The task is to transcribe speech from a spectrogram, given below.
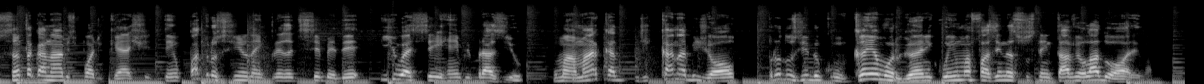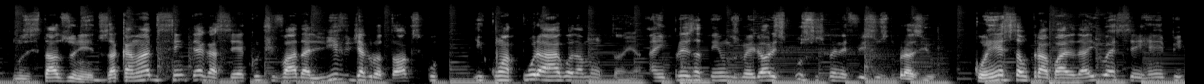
O Santa Cannabis Podcast tem o patrocínio da empresa de CBD USA Hemp Brasil, uma marca de canabidiol produzido com cânhamo orgânico em uma fazenda sustentável lá do Oregon, nos Estados Unidos. A cannabis sem THC é cultivada livre de agrotóxico e com a pura água da montanha. A empresa tem um dos melhores custos-benefícios do Brasil. Conheça o trabalho da USA Hemp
